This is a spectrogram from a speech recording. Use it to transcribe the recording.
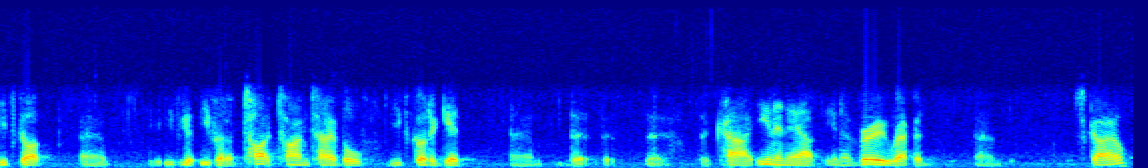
You've got uh, you've got, you've got a tight timetable. You've got to get um, the, the, the, car in and out in a very rapid um, scale.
